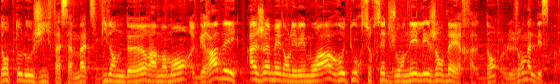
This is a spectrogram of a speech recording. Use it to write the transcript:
d'anthologie face à Mats Wilander, un moment gravé à jamais dans les mémoires. Retour sur cette journée légendaire dans le journal des sports.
